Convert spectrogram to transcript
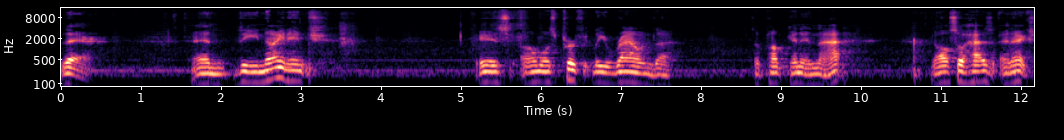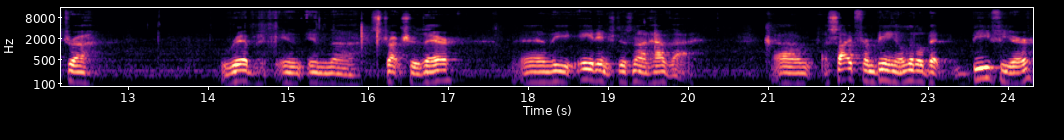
there. And the 9 inch is almost perfectly round the, the pumpkin in that. It also has an extra rib in, in the structure there, and the 8 inch does not have that. Um, aside from being a little bit beefier,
